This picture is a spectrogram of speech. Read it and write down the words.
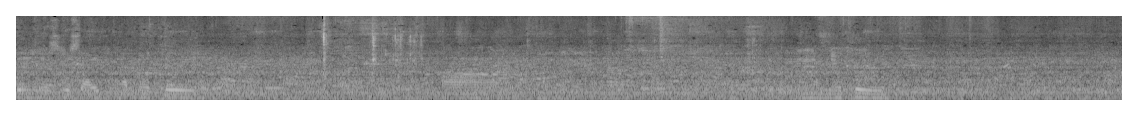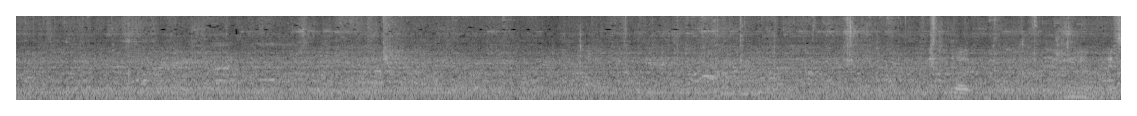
thing is just like I have no clue. Um, I have no clue. But I don't know. It's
